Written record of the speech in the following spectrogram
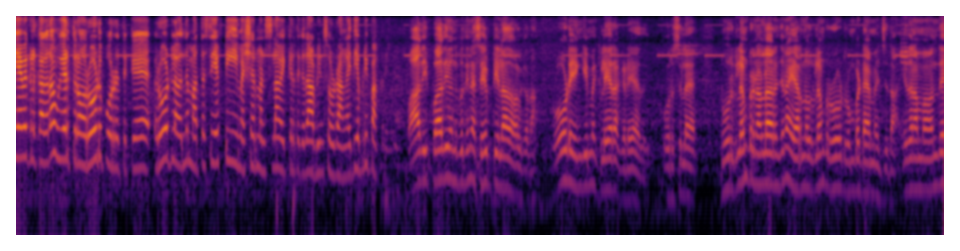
தேவைகளுக்காக தான் உயர்த்துறோம். ரோடு போடுறதுக்கு ரோட்டில் வந்து மற்ற சேஃப்டி மெஷர்மெண்ட்ஸ்லாம் வைக்கிறதுக்கு தான் அப்படின்னு சொல்கிறாங்க இது எப்படி பார்க்குறீங்க பாதி பாதி வந்து பார்த்திங்கன்னா சேஃப்டி இல்லாத வாழ்க்கை தான். ரோடு எங்கேயுமே கிளியராக கிடையாது. ஒரு சில நூறு கிலோமீட்டர் நல்லா இருந்துச்சுன்னா இரநூறு கிலோமீட்டர் ரோடு ரொம்ப டேமேஜ் தான். இதை நம்ம வந்து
